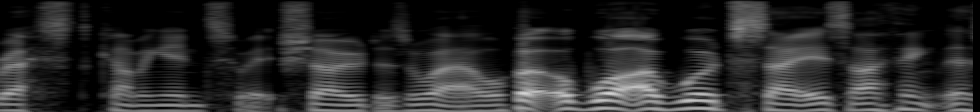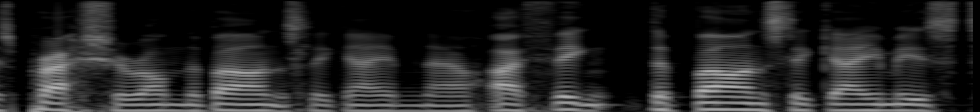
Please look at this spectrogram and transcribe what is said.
rest coming into it showed as well. But what I would say is I think there's pressure on the Barnsley game now. I think the Barnsley game is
